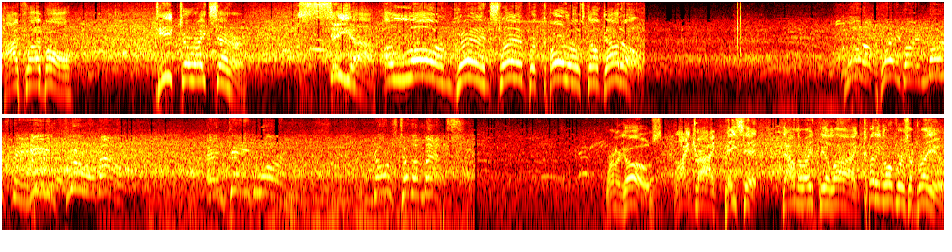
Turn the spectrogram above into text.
High fly ball. Deep to right center. See ya! A long grand slam for Carlos Delgado. What a play by Murphy. He threw him out. And game one goes to the Mets. Runner goes. Line drive, base hit. Down the right field line. Cutting over is Abreu.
